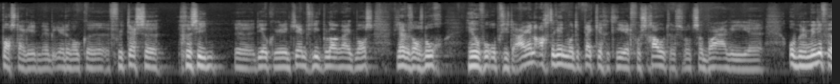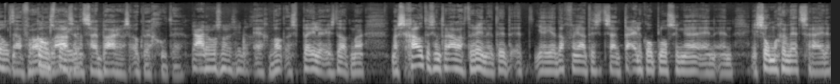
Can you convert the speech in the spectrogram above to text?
past daarin. We hebben eerder ook eh Vertessen gezien. eh, die ook weer in de Champions League belangrijk was. Dus hebben ze alsnog heel veel opties daar. En achterin wordt een plekje gecreëerd voor Schouten. Zodat Sabari eh, op het middenveld Nou, vooral kan dat laatste, spelen. want Saibari was ook weer goed, hè? Ja, dat was waanzinnig. Echt, wat een speler is dat. Maar, maar Schouten centraal achterin. Het, het, het, ja, je dacht van ja, het, is, het zijn tijdelijke oplossingen en, en in sommige wedstrijden.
